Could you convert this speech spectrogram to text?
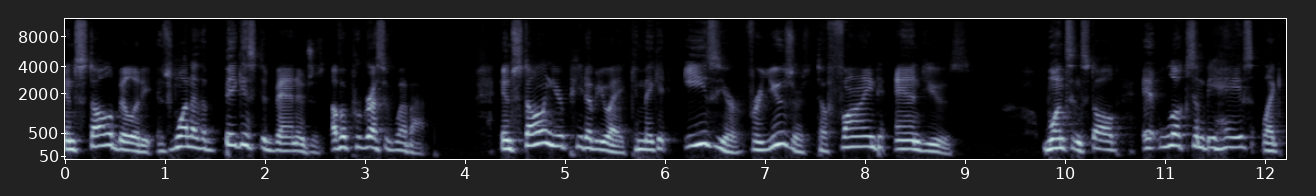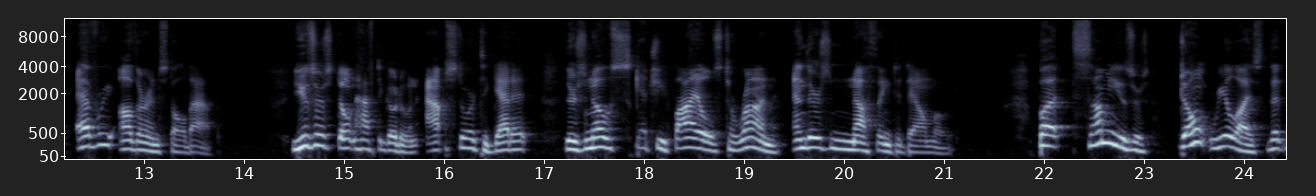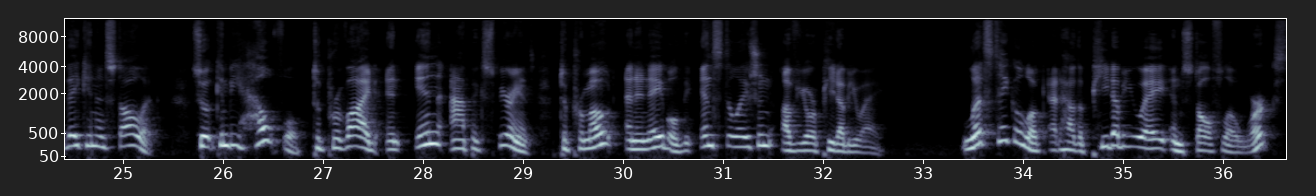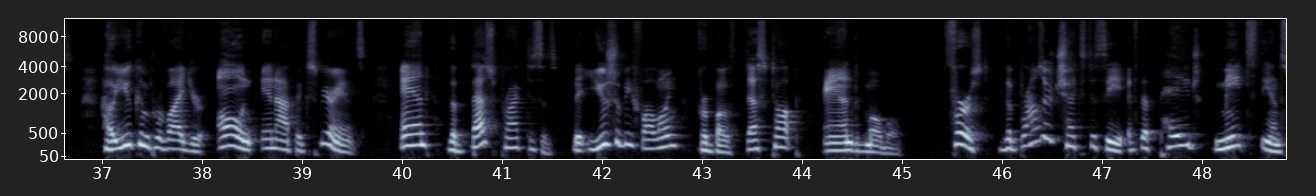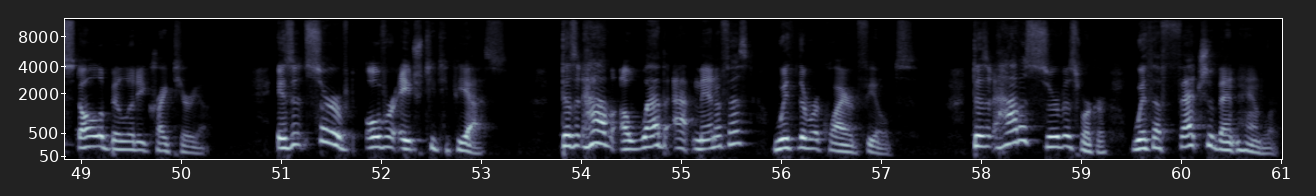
Installability is one of the biggest advantages of a progressive web app. Installing your PWA can make it easier for users to find and use. Once installed, it looks and behaves like every other installed app. Users don't have to go to an app store to get it, there's no sketchy files to run, and there's nothing to download. But some users don't realize that they can install it, so it can be helpful to provide an in-app experience to promote and enable the installation of your PWA. Let's take a look at how the PWA install flow works, how you can provide your own in-app experience, and the best practices that you should be following for both desktop and mobile. First, the browser checks to see if the page meets the installability criteria. Is it served over HTTPS? Does it have a web app manifest with the required fields? Does it have a service worker with a fetch event handler?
